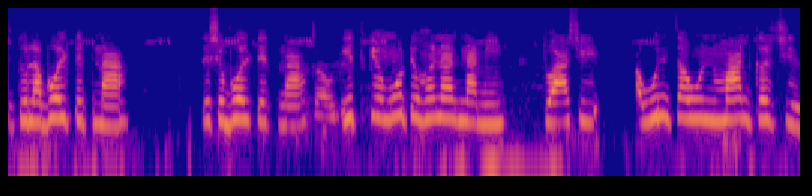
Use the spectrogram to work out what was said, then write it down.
ते तुला बोलतेत ना तसे बोलतेत ना जाऊ दे. इतकी मोठी होणार ना मी तू अशी उंचावून मान करशील.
